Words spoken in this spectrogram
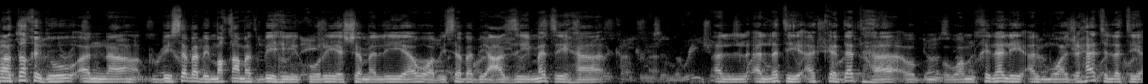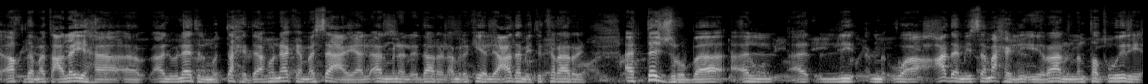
أعتقد أن بسبب ما قامت به كوريا الشمالية وبسبب عزيمتها التي أكدتها ومن خلال المواجهات التي أقدمت عليها الولايات المتحدة. هناك مساعي الآن من الإدارة الأمريكية لعدم تكرار التجربة وعدم سماح لإيران من تطوير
